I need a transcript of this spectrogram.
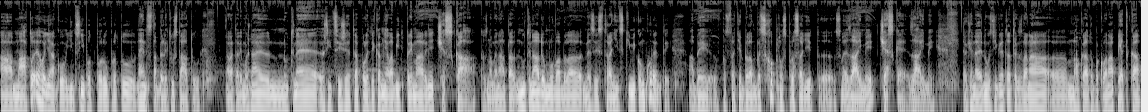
a má to jeho nějakou vnitřní podporu pro tu nejen stabilitu státu, ale tady možná je nutné říci, že ta politika měla být primárně česká, to znamená, ta nutná domluva byla mezi stranickými konkurenty, aby v podstatě byla vůbec schopnost prosadit eh, své zájmy, české zájmy. Takže najednou vznikne ta takzvaná eh, mnohokrát opakovaná pětka,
